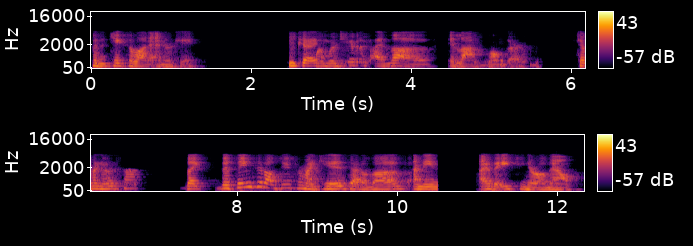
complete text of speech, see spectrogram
because it takes a lot of energy. Okay. When we're driven by love, it lasts longer. Did you ever notice that? Like the things that I'll do for my kids out of love, I mean, I have an 18 year old now,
